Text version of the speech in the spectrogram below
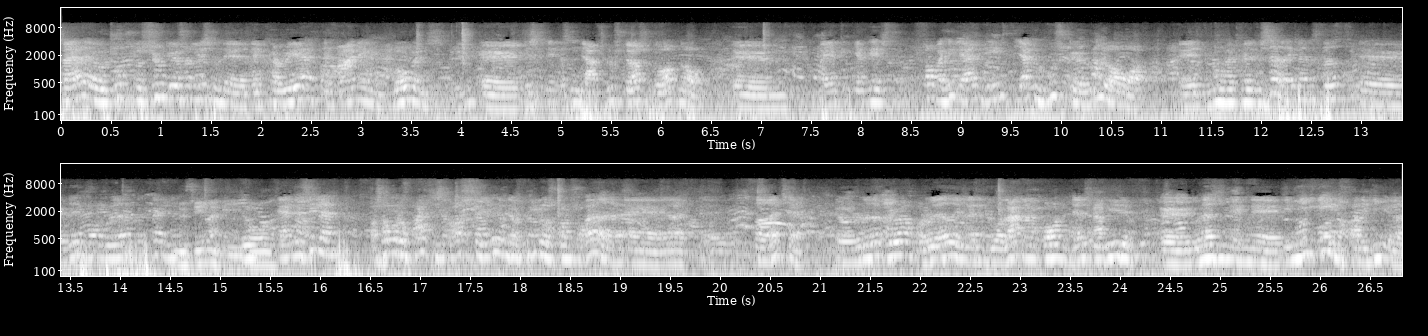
så er det jo 2007, det er jo sådan ligesom uh, the career defining moments. Øh, det, det er sådan det absolut største, du opnår. Øh, og jeg, jeg kan, for at være helt ærlig, det eneste, jeg kan huske, udover øh, du har kvalificeret et eller andet sted, øh, ved hvor du lavede det? New Zealand i foråret. ja, New Zealand. Og så var du faktisk også, jeg ved ikke om det var fordi du var sponsoreret af eller, øh, Fredericia, øh, du var nede at køre, og du lavede et eller andet, du var langt, langt foran den danske elite. Øh, du havde sådan en, øh, en 9-1-strategi, eller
